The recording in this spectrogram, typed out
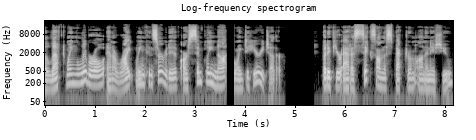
a left wing liberal and a right wing conservative are simply not going to hear each other. But if you're at a 6 on the spectrum on an issue,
